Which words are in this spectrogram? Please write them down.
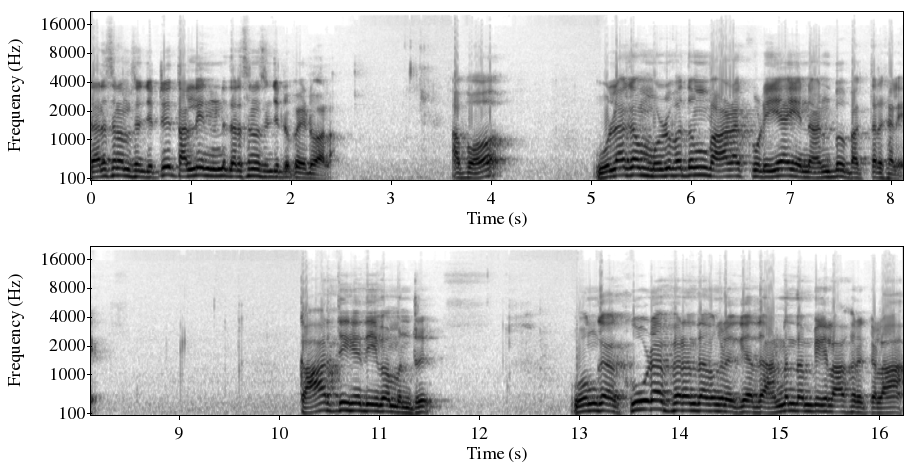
தரிசனம் செஞ்சுட்டு தள்ளி நின்று தரிசனம் செஞ்சுட்டு போயிடுவாளாம். அப்போது உலகம் முழுவதும் வாழக்கூடிய என் அன்பு பக்தர்களே கார்த்திகை தீபம் என்று உங்கள் கூட பிறந்தவங்களுக்கு அது அண்ணன் தம்பிகளாக இருக்கலாம்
